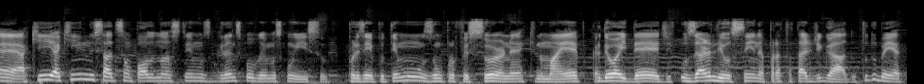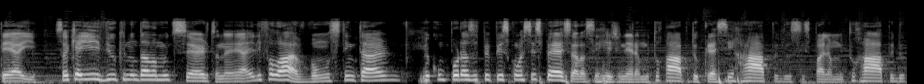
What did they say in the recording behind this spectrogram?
É, aqui, aqui no estado de São Paulo nós temos grandes problemas com isso. Por exemplo, temos um professor, né, que numa época deu a ideia de usar leucena para tratar de gado. Tudo bem, até aí. Só que aí viu que não dava muito certo, né? Aí ele falou: ah, vamos tentar recompor as EPPs com essa espécie. Ela se regenera muito rápido, cresce rápido, se espalha muito rápido.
